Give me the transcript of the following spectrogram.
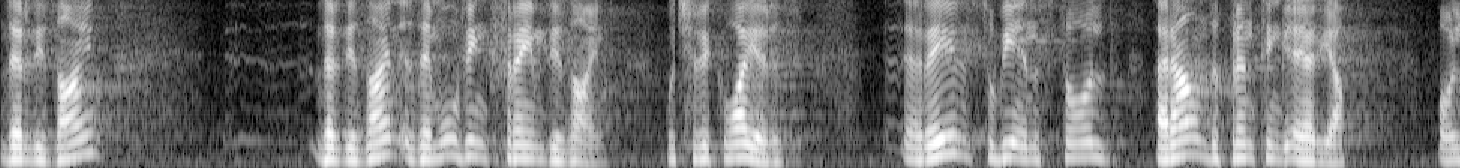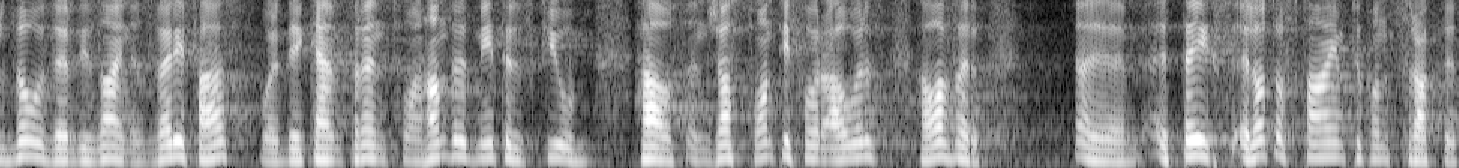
Their design, their design is a moving frame design, which requires rails to be installed around the printing area although their design is very fast, where they can print 100 meters cube house in just 24 hours, however, uh, it takes a lot of time to construct it.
